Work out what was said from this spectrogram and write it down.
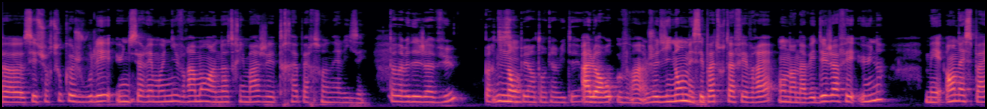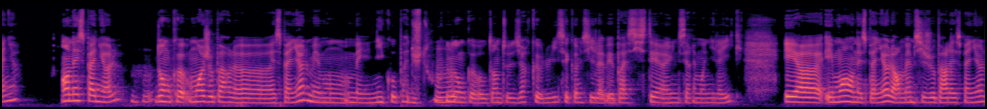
euh, c'est surtout que je voulais une cérémonie vraiment à notre image et très personnalisée. T'en avais déjà vu participer en tant qu'invité Alors, enfin, je dis non, mais c'est pas tout à fait vrai. On en avait déjà fait une, mais en Espagne, en espagnol. Mhm. Donc euh, moi je parle euh, espagnol, mais mon mais Nico pas du tout. Mhm. Donc euh, autant te dire que lui c'est comme s'il n'avait pas assisté à une cérémonie laïque. Et, et moi en espagnol, alors même si je parle espagnol,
